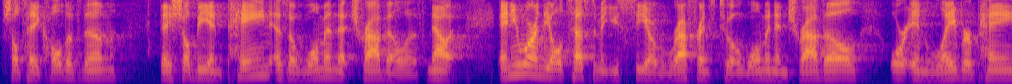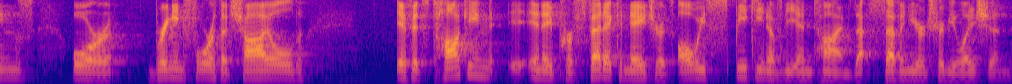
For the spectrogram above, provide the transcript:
shall take hold of them. They shall be in pain as a woman that travaileth. Now, anywhere in the Old Testament you see a reference to a woman in travail or in labor pains or bringing forth a child, if it's talking in a prophetic nature, it's always speaking of the end times, that seven year tribulation,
